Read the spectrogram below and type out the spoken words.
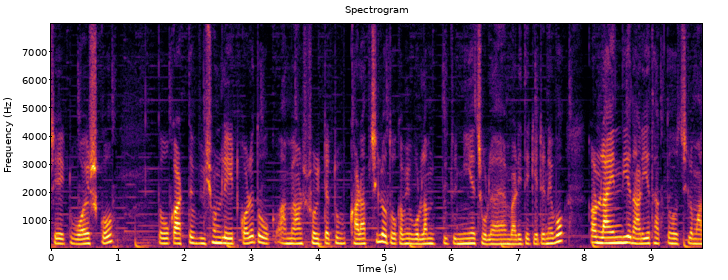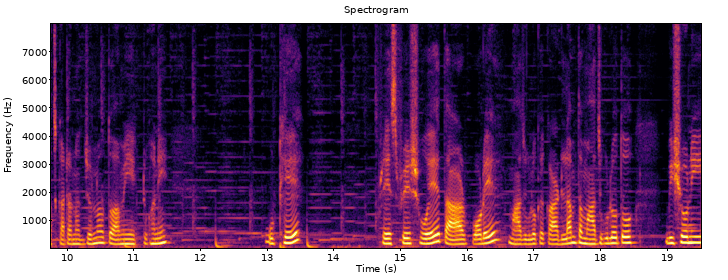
সে একটু বয়স্ক। তো ও কাটতে ভীষণ লেট করে, তো আমার শরীরটা একটু খারাপ ছিল, তো ওকে আমি বললাম, তুই তুই নিয়ে চলে আয়, আমি বাড়িতে কেটে নেব। কারণ লাইন দিয়ে দাঁড়িয়ে থাকতে হচ্ছিল মাছ কাটানোর জন্য, তো আমি একটুখানি উঠে ফ্রেশ ফ্রেশ হয়ে তারপরে মাছগুলোকে কাটলাম। তা মাছগুলো তো ভীষণই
